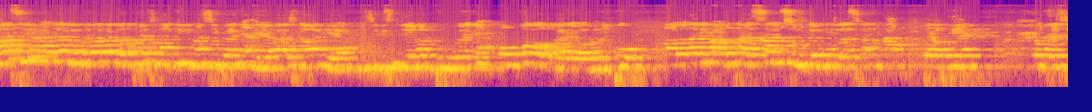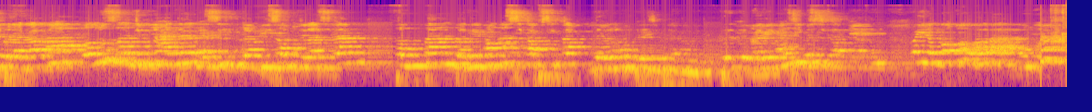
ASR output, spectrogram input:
masih ada beberapa dompet lagi masih banyak ya Pak sekarang ya masih disediakan banyak monggo pada Bapak Ibu. Kalau tadi Pak Nur Hasan sudah menjelaskan tentang pengertian moderasi beragama, lalu selanjutnya ada nggak sih yang bisa menjelaskan tentang bagaimana sikap-sikap dalam moderasi beragama? Bagaimana sih bersikapnya itu? Oh iya monggo Bapak.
